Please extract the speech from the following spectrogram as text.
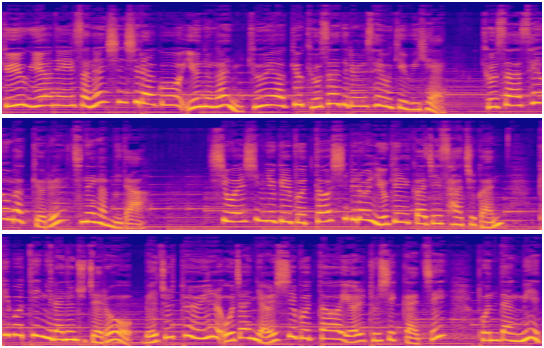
교육위원회에서는 신실하고 유능한 교회학교 교사들을 세우기 위해 교사 세움학교를 진행합니다. 10월 16일부터 11월 6일까지 4주간 피보팅이라는 주제로 매주 토요일 오전 10시부터 12시까지 본당 및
